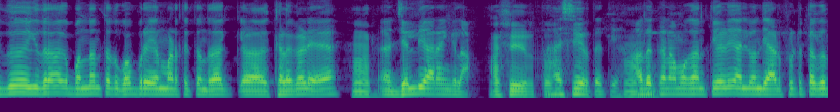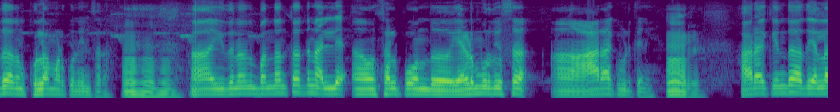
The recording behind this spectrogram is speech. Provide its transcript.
ಇದು ಇದ್ರಾಗ ಬಂದಂತದ್ ಗೊಬ್ಬರ ಏನ್ ಮಾಡ್ತೈತಿ ಅಂದ್ರ ಕೆಳಗಡೆ ಜಲ್ದಿ ಆರಂಗಿಲ್ಲ. ಹಸಿ ಇರ್ತದೆ. ಹಸಿ ಇರ್ತೈತಿ. ಅದಕ್ಕೆ ನಮಗೆ ಅಂತೇಳಿ ಅಲ್ಲಿ ಒಂದ್ ಎರಡ್ ಫೀಟ್ ತೆಗೆದು ಅದನ್ನ ಕುಲ್ಲ ಮಾಡ್ಕೊಂಡಿನಿ ಸರ್. ಇದನ್ನ ಬಂದಂತದನ್ನ ಅಲ್ಲೇ ಒಂದ್ ಸ್ವಲ್ಪ ಒಂದು ಎರಡು ಮೂರು ದಿವಸ ಆರಾಕಿ ಬಿಡ್ತೀನಿ. ಆರಾಕಿಂದ ಅದೆಲ್ಲ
